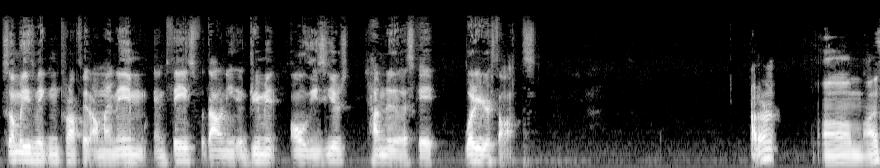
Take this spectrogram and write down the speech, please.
Somebody's making profit on my name and face without any agreement all these years. Time to escape. What are your thoughts? I don't, Um, I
